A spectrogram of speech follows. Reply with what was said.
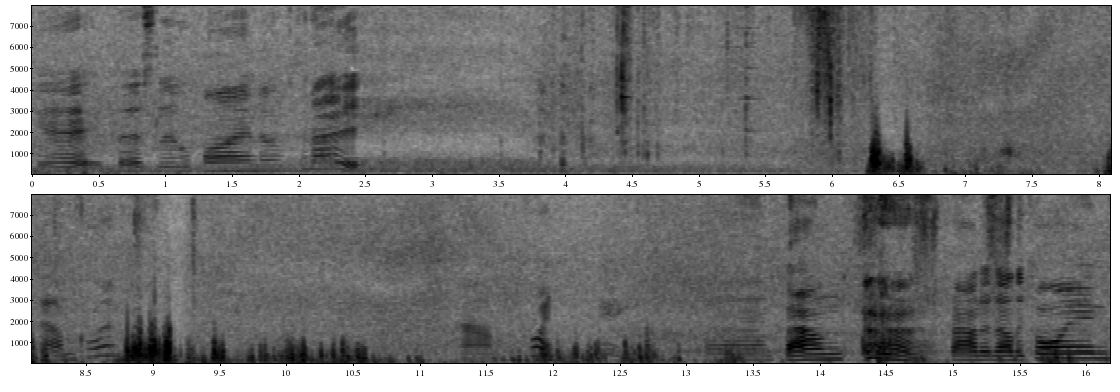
Okay, first little find of the day. Pound coin? Pound coin. And found found another coin.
